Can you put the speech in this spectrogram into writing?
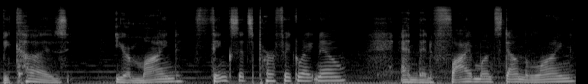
Because your mind thinks it's perfect right now, and then five months down the line,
